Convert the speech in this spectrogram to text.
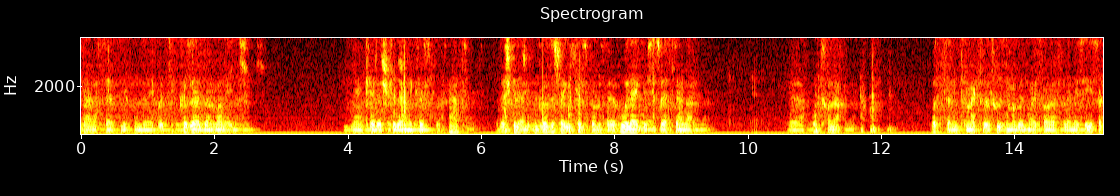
talán azt el tudjuk mondani, hogy közelben van egy ilyen kereskedelmi központ, hát kereskedelmi gazdasági központ, ö, Oleg és Svetlana. ö, otthona. Ott szerintem meg tudod húzni magad majd, ha felé mész észak.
